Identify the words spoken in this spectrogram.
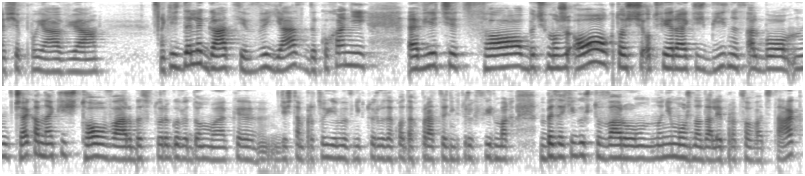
e, się pojawia. Jakieś delegacje, wyjazdy. Kochani, e, wiecie co? Być może, o, ktoś otwiera jakiś biznes albo mm, czeka na jakiś towar, bez którego wiadomo, jak e, gdzieś tam pracujemy w niektórych zakładach pracy, w niektórych firmach, bez jakiegoś towaru, no nie można dalej pracować, tak?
